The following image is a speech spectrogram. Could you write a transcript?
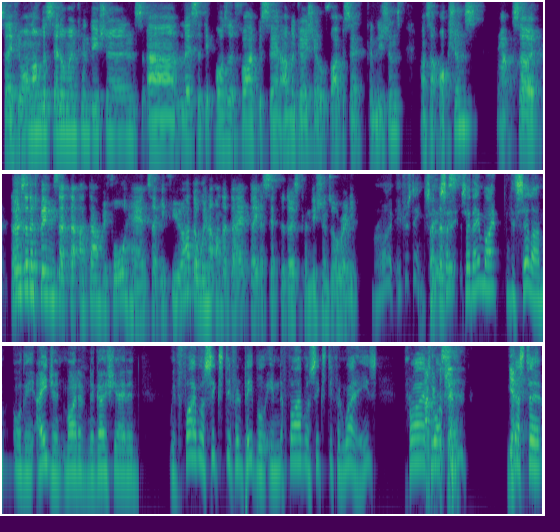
So if you want longer settlement conditions, uh, lesser deposit, 5%, unnegotiable 5% conditions on some auctions, right? So those are the things that, that are done beforehand. So if you are the winner on the day, they accepted those conditions already. Right, interesting. So, so, so they might, the seller or the agent might have negotiated with five or six different people in five or six different ways prior to 100%. auction, Yep. just to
